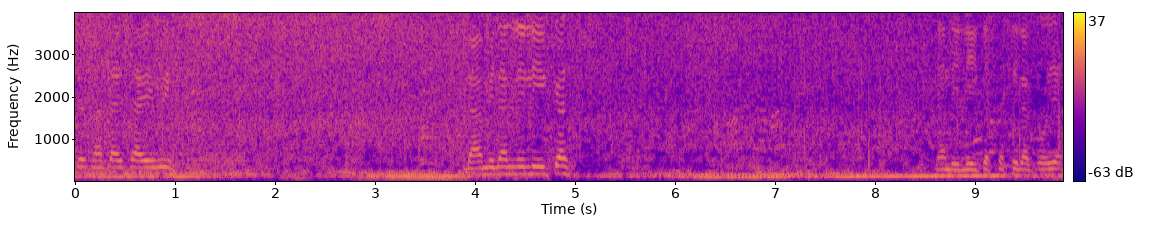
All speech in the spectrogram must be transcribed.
Dito na tayo sa highway. Dami ng lilikas. Yan, lilikas na sila kuya.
